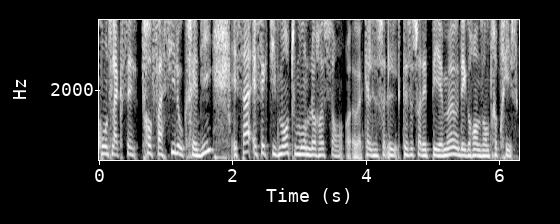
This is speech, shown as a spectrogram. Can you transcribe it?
contre l'accès trop facile au crédit. Et ça, effectivement, tout le monde le ressent, euh, que ce soit des PME ou des grandes entreprises.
